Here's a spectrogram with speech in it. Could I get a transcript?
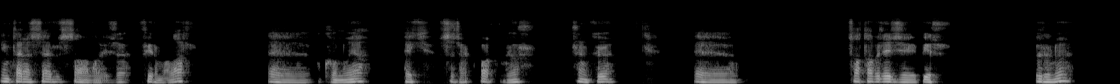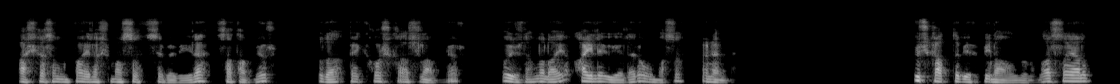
internet servis sağlayıcı firmalar e, bu konuya pek sıcak bakmıyor. Çünkü e, satabileceği bir ürünü başkasının paylaşması sebebiyle satamıyor. Bu da pek hoş karşılanmıyor. O yüzden dolayı aile üyeleri olması önemli. Üç katlı bir bina olduğunu varsayalım.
